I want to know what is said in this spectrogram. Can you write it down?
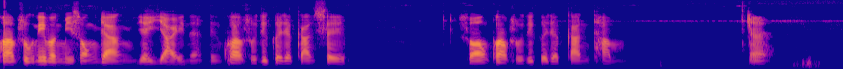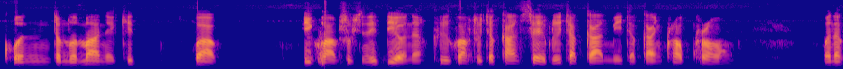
ความสุขนี่มันมีสองอย่างใหญ่ ๆ นะหนึ่งความสุขที่เกิดจากการเสพสองความสุขที่เกิดจากการทำนะ คนจำนวนมากเนี่ยคิดว่ามีความสุขชนิดเดียวนะคือความสุขจากการเสพหรือจากการมีจากการครอบครองวันนั้น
